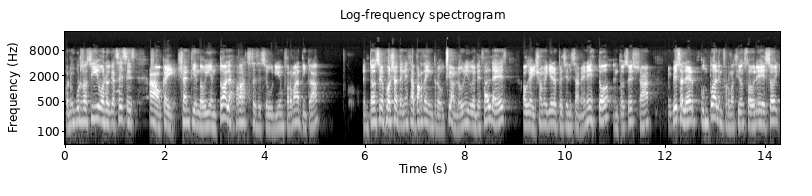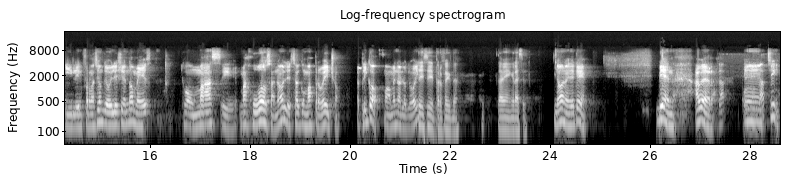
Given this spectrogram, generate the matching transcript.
Con un curso así vos lo que haces es, ah, ok, ya entiendo bien todas las bases de seguridad informática, entonces vos ya tenés la parte de introducción, lo único que te falta es, ok, yo me quiero especializar en esto, entonces ya empiezo a leer puntual información sobre eso y la información que voy leyendo me es como más, eh, más jugosa, ¿no? Le saco más provecho. ¿Me explico? Más o menos lo que voy. Sí, sí, perfecto. Está bien, gracias. No, no hay de qué. Bien, a ver. Eh, sí.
